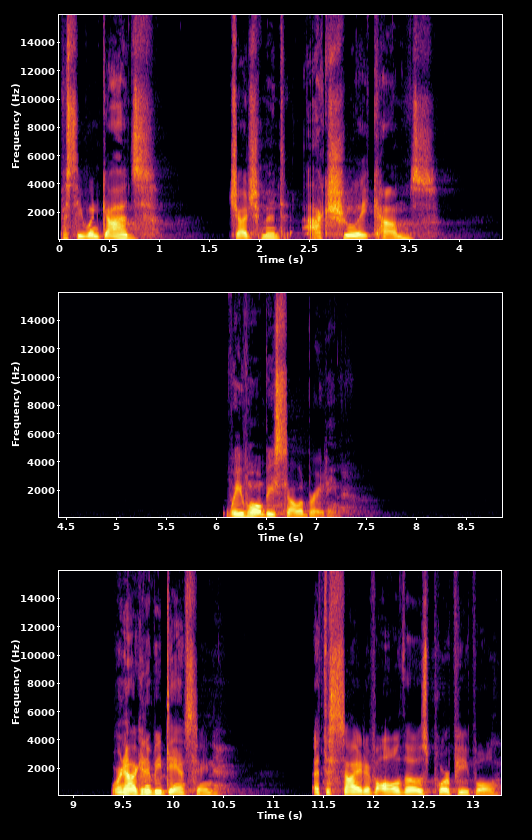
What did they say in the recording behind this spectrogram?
But see, when God's judgment actually comes, we won't be celebrating. We're not going to be dancing at the sight of all those poor people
